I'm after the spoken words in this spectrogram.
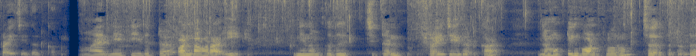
ഫ്രൈ ചെയ്തെടുക്കാം. മാരിനേറ്റ് ചെയ്തിട്ട് വൺ അവറായി ഇനി നമുക്കത് ചിക്കൻ ഫ്രൈ ചെയ്തെടുക്കാം. പിന്നെ മുട്ടയും കോൺഫ്ലോറും ചേർത്തിട്ടുണ്ട്.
